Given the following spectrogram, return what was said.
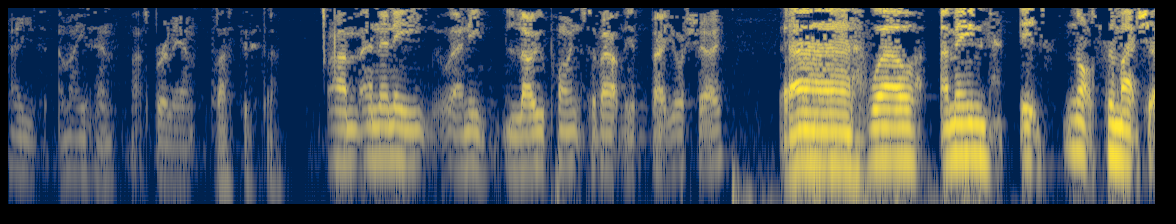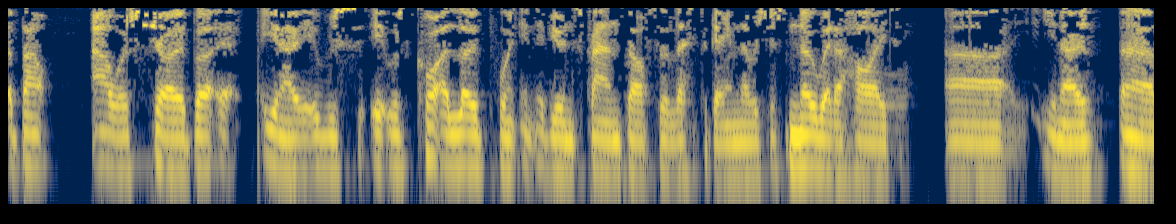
Amazing, amazing. That's brilliant. Plastic stuff. Um, and any any low points about the, about your show? Uh, well, I mean, it's not so much about our show, but uh, you know, it was it was quite a low point interviewing fans after the Leicester game. There was just nowhere to hide. Uh, you know, uh,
